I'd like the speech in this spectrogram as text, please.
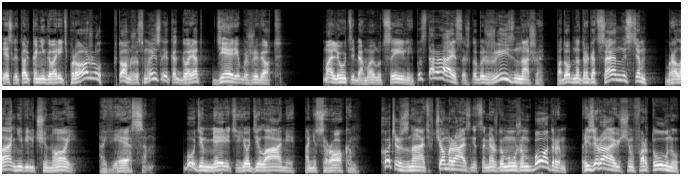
если только не говорить «прожил», в том же смысле, как говорят «дерево живет». Молю тебя, мой Луцилий, постарайся, чтобы жизнь наша, подобно драгоценностям, брала не величиной, а весом. Будем мерить ее делами, а не сроком. Хочешь знать, в чем разница между мужем бодрым, презирающим фортуну,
